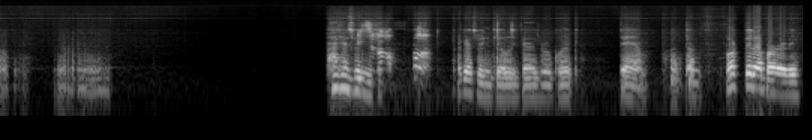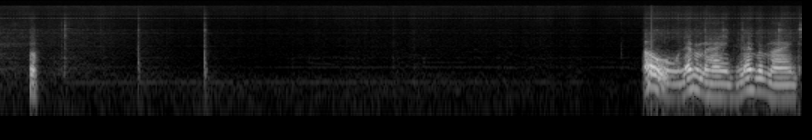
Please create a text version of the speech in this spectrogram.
okay. Uh, I guess we can oh, fuck. I guess we can kill these guys real quick. Damn. Done fucked it up already. oh, never mind, never mind.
